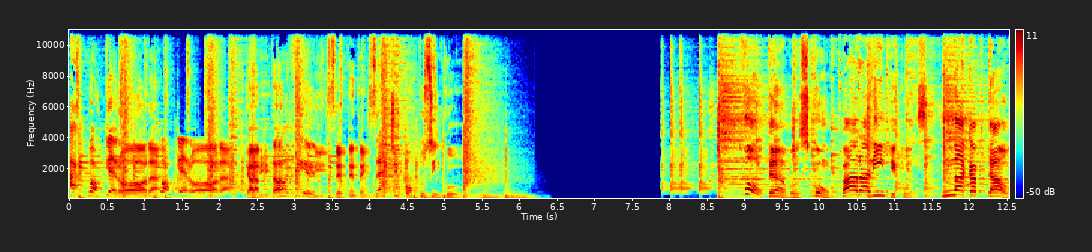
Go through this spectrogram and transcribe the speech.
A qualquer hora. Qualquer hora. Capital FM 77.5. Voltamos com Paralímpicos na capital.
